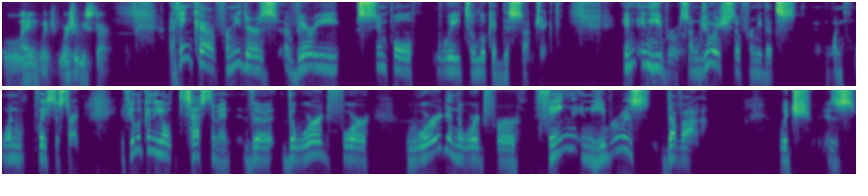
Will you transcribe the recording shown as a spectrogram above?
language. Where should we start? I think uh, for me, there's a very simple way to look at this subject. In, in Hebrew, so I'm Jewish, so for me, that's one, one place to start. If you look in the Old Testament, the, the word for word and the word for thing in Hebrew is davar, which is,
